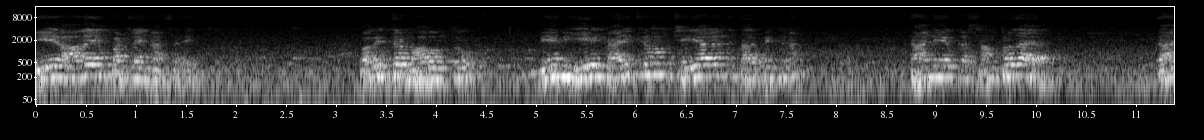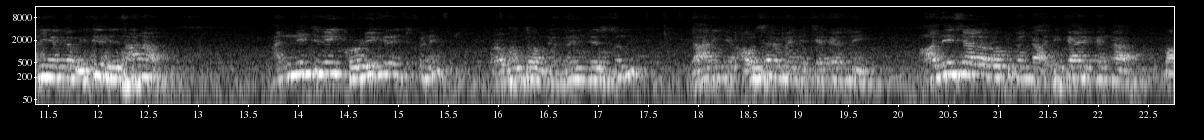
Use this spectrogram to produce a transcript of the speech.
ఏ ఆలయం పట్లైనా సరే పవిత్ర భావంతో మేము ఏ కార్యక్రమం చేయాలని తలపెట్టినా దాని యొక్క సంప్రదాయాలు దాని యొక్క విధి విధానాలు అన్నింటినీ క్రోడీకరించుకొని ప్రభుత్వం నిర్ణయం చేస్తుంది. దానికి అవసరమైన చర్యల్ని ఆదేశాల రూపకంగా అధికారికంగా మా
